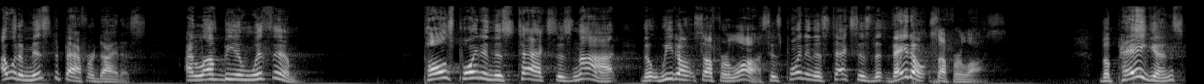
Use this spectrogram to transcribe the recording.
I would have missed Epaphroditus. I love being with him. Paul's point in this text is not that we don't suffer loss. His point in this text is that they don't suffer loss. The pagans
